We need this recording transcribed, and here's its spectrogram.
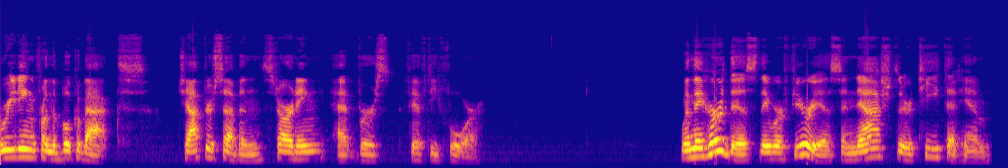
Reading from the book of Acts, chapter 7, starting at verse 54. When they heard this, they were furious and gnashed their teeth at him.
